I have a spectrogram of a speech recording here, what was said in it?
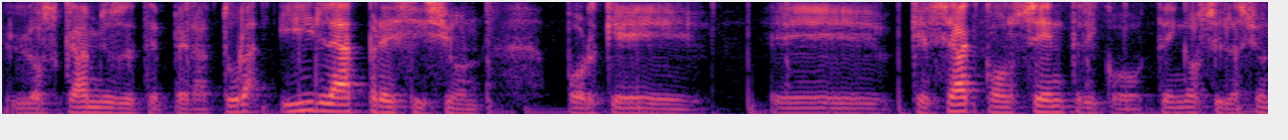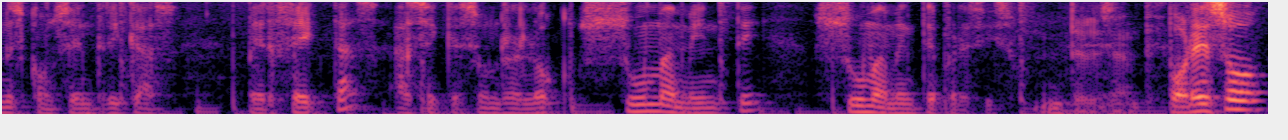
los cambios de temperatura y la precisión, porque eh, que sea concéntrico, tenga oscilaciones concéntricas perfectas, hace que sea un reloj sumamente, sumamente preciso. Interesante. Por eso,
